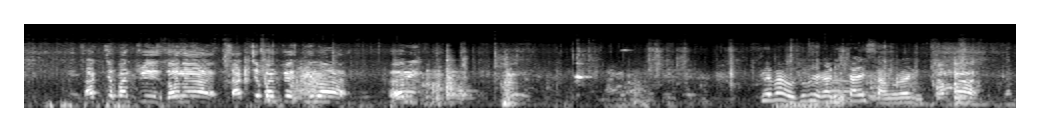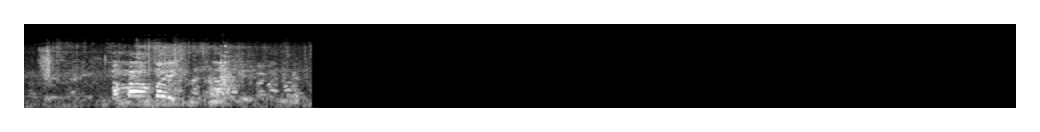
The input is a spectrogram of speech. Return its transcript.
सातशे पंचवीस दोन वर सातशे पंचवीस तीन वर ते भाऊ तुमच्या गाडी चाळीस सांगू राहिली. शंभर. शंभर रुपये.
